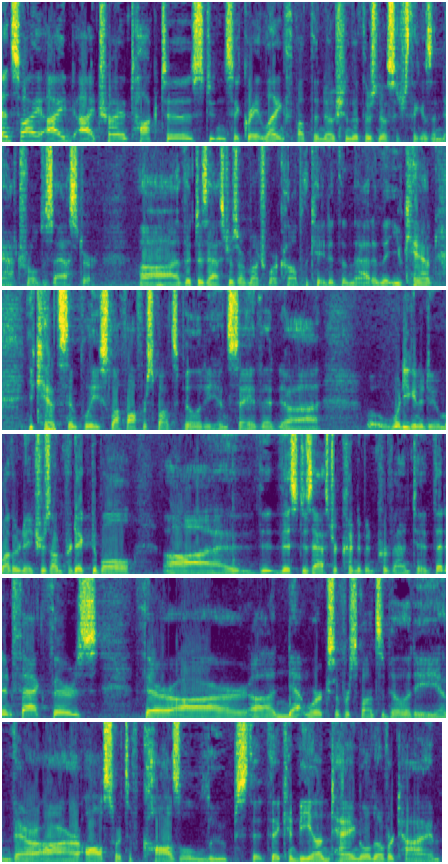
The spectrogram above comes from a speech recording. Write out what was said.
and so I, I, I, try and talk to students at great length about the notion that there's no such thing as a natural disaster, uh, that disasters are much more complicated than that, and that you can't, you can't simply slough off responsibility and say that, uh, what are you going to do? Mother Nature's unpredictable, uh, th this disaster couldn't have been prevented. That in fact there's, there are uh, networks of responsibility and there are all sorts of causal loops that, that can be untangled over time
